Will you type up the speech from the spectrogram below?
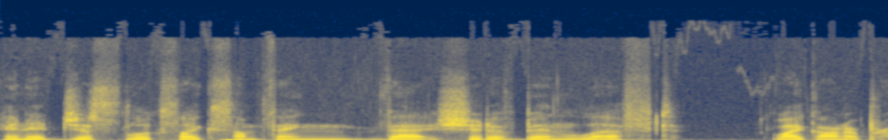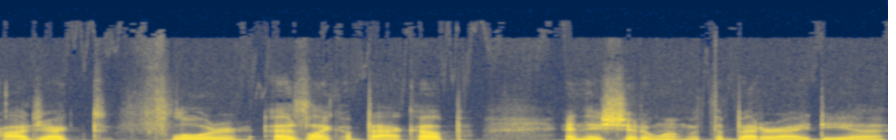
and it just looks like something that should have been left like on a project floor as like a backup, and they should have went with the better idea.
